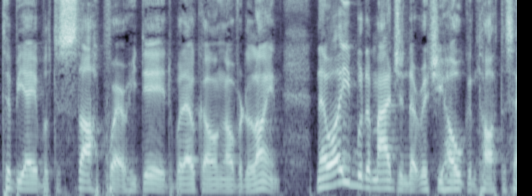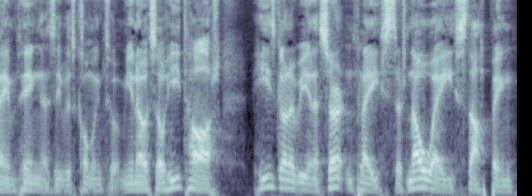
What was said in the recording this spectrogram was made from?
to be able to stop where he did without going over the line. Now, I would imagine that Richie Hogan thought the same thing as he was coming to him, you know, so he thought he's going to be in a certain place. There's no way he's stopping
